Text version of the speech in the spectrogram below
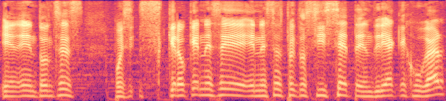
Entonces, pues creo que en ese, en ese aspecto sí se tendría que jugar.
